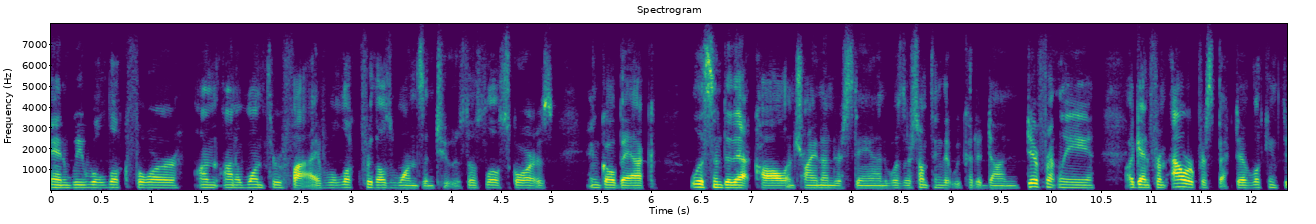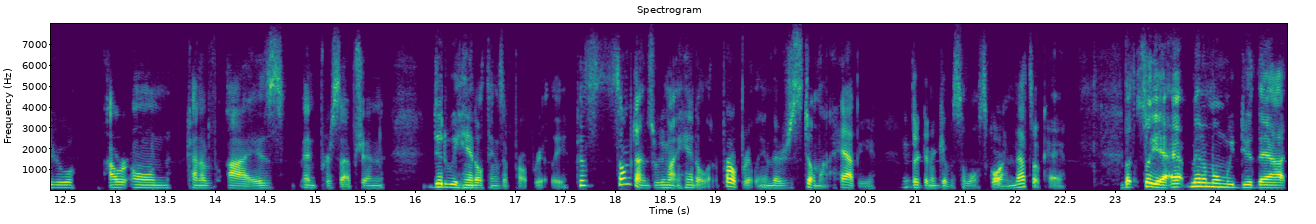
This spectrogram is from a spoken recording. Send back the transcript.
and we will look for on, on a one through five, we'll look for those ones and twos, those low scores, and go back, listen to that call and try and understand was there something that we could have done differently? Again, from our perspective, looking through our own kind of eyes and perception, did we handle things appropriately? Because sometimes we might handle it appropriately and they're just still not happy. They're going to give us a low score, and that's okay. But so, yeah, at minimum, we do that.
